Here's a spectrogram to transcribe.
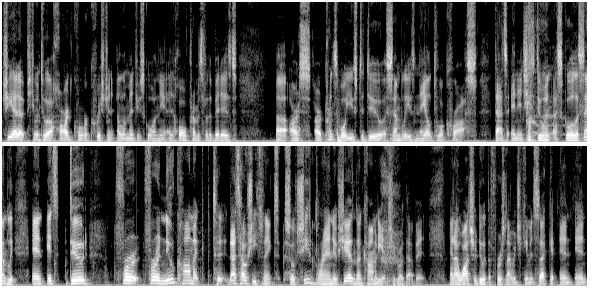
She had a she went to a hardcore Christian elementary school, and the, the whole premise for the bit is uh, our our principal used to do assemblies nailed to a cross. That's and, and she's doing a school assembly, and it's dude for for a new comic to that's how she thinks. So she's brand new. She hasn't done comedy yet. She wrote that bit. And I watched her do it the first night when she came in second, and and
